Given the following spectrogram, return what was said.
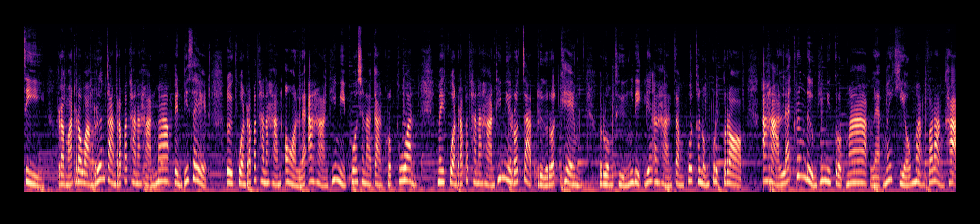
4. ระมัดระวังเรื่องการรับประทานอาหารมากเป็นพิเศษ โดยควรรับประทานอาหารอ่อนและอาหารที่มีโภชนาการครบถ้วน ไม่ควรรับประทานอาหารที่มีรสจัดหรือรสเค็ม รวมถึงหลีกเลี่ยงอาหารจำพวกขนมกรุบกรอบ อาหารและเครื่องดื่มที่มีกรดมาก และไม่เคี้ยวหมากฝรั่งค่ะ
